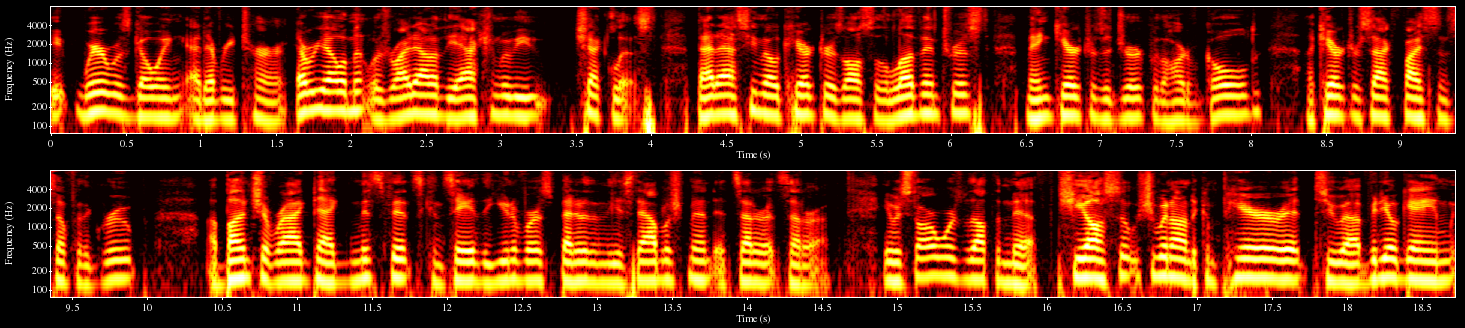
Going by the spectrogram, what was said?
it, where it was going at every turn. Every element was right out of the action movie checklist. Badass female character is also the love interest. Main character is a jerk with a heart of gold. A character sacrificed himself for the group. A bunch of ragtag misfits can save the universe better than the establishment, etc., etc. It was Star Wars without the myth. She also she went on to compare it to a video game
